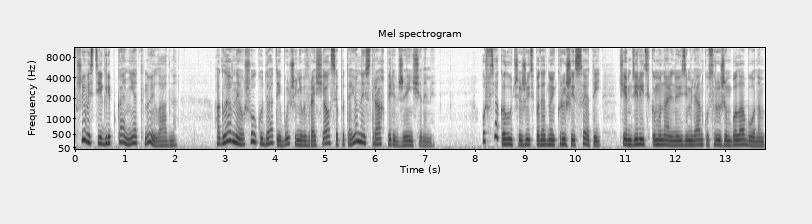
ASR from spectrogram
Вшивости и грибка нет, ну и ладно. А главное, ушел куда-то и больше не возвращался потаённый страх перед женщинами. Уж всяко лучше жить под одной крышей с этой — чем делить коммунальную землянку с рыжим балабоном,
